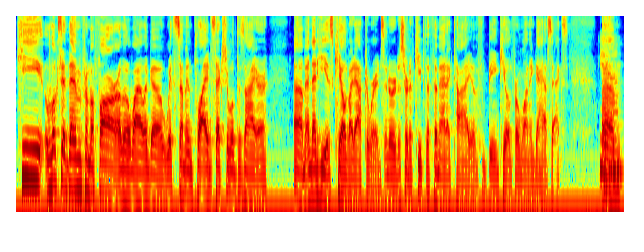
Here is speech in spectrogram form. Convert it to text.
he looks at them from afar a little while ago with some implied sexual desire. Um, and then he is killed right afterwards in order to sort of keep the thematic tie of being killed for wanting to have sex. Yeah. Um,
